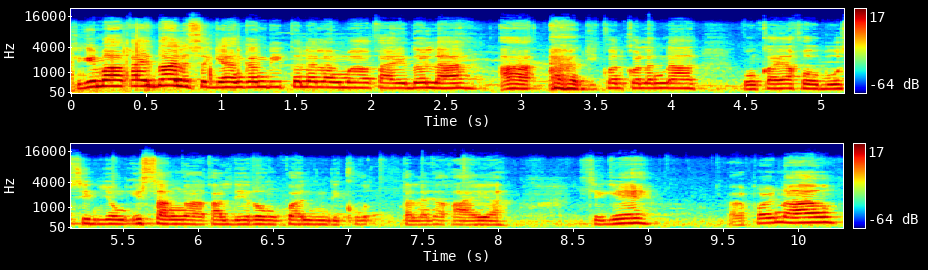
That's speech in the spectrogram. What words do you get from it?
Sige mga ka-idol, sige hanggang dito na lang mga ka-idol ha. Ah, gikon ko lang na kung kaya ko ubusin yung isang ah, kalderong kwan, hindi ko talaga kaya. Sige, ah, for now,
